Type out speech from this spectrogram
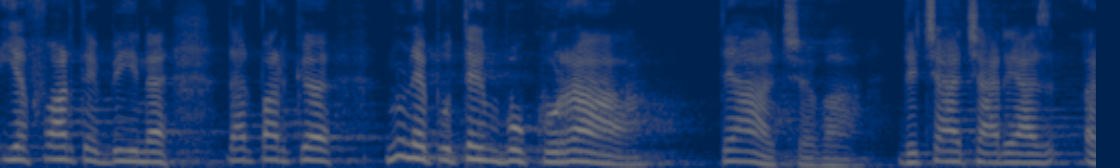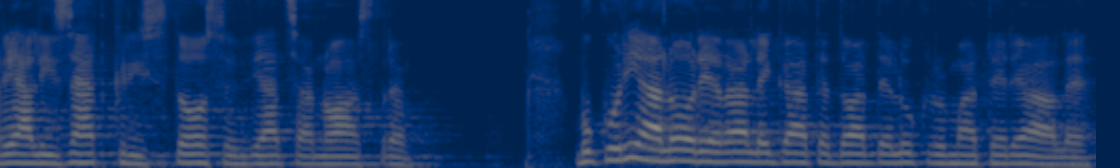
e foarte bine, dar parcă nu ne putem bucura de altceva, de ceea ce a realizat Hristos în viața noastră. Bucuria lor era legată doar de lucruri materiale,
